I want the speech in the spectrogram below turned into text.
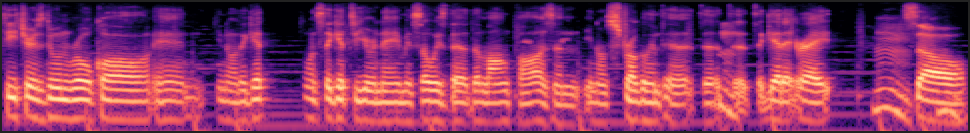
teacher is doing roll call, and you know they get once they get to your name, it's always the the long pause and you know struggling to to mm. to, to, get it right. Mm. So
